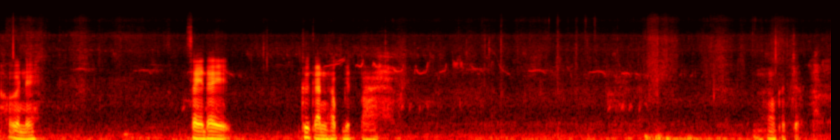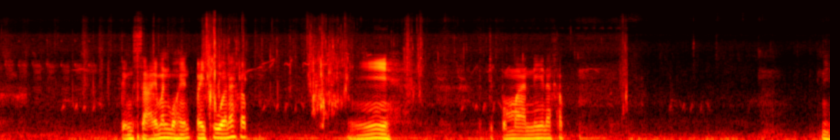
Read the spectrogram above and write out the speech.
เขาเอินเลยใส่ได้คือกันครับเบ็ดปลาเราก็จะเต็งสายมันบ่เห็นไปทัวนะครับ นี่ประมาณนี้นะครับ นี่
